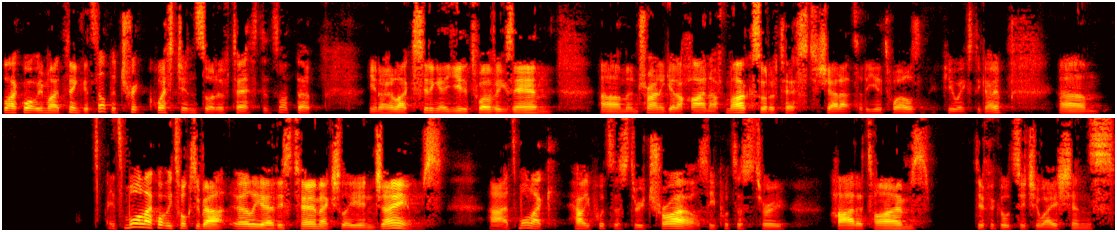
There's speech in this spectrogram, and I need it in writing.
like what we might think. It's not the trick question sort of test. It's not the, you know, like sitting a year 12 exam um, and trying to get a high enough mark sort of test. Shout out to the year 12s, a few weeks to go. Um, it's more like what we talked about earlier this term, actually, in James. Uh, it's more like how he puts us through trials. He puts us through harder times, difficult situations,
